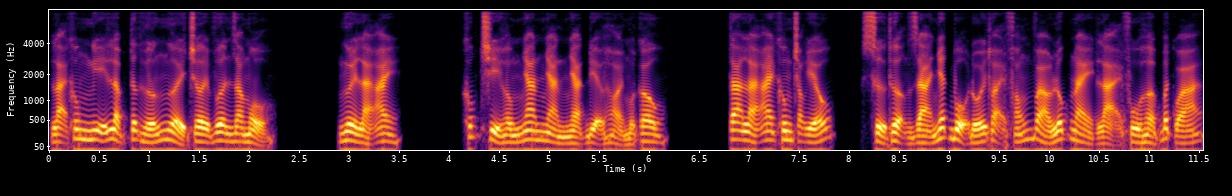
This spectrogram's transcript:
lại không nghĩ lập tức hướng người chơi vươn ra mổ. Ngươi là ai? Khúc chỉ hồng nhan nhàn nhạt địa hỏi một câu. Ta là ai không trọng yếu, sử thượng già nhất bộ đối thoại phóng vào lúc này lại phù hợp bất quá,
